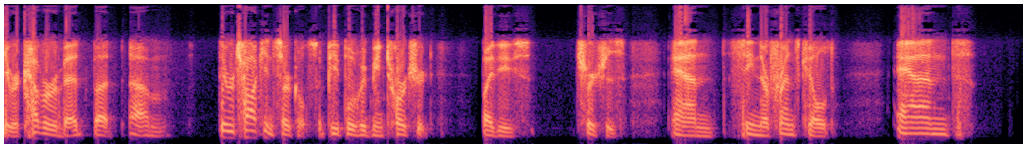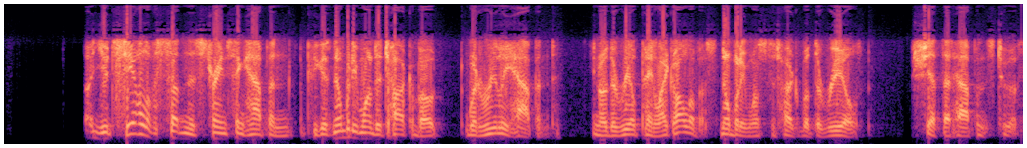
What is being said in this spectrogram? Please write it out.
They recover a bit, but um, they were talking circles of people who had been tortured by these churches and seen their friends killed, and you'd see all of a sudden this strange thing happen because nobody wanted to talk about what really happened. You know, the real pain. Like all of us, nobody wants to talk about the real shit that happens to us.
